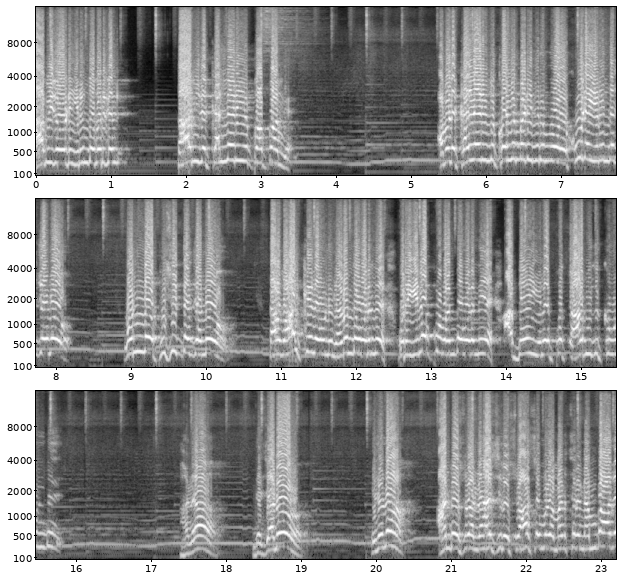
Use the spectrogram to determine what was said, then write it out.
தாவிதோடு இருந்தவர்கள் தாவித கல்லறிய பார்ப்பாங்க. அவனை கல்லறிந்து கொல்லும்படி விரும்புவாங்க. கூட இருந்த ஜனம் ஒன்ன புசித்த ஜனம் தான் வாழ்க்கையில ஒண்ணு நடந்த உடனே ஒரு இழப்பு வந்த உடனே அதே இழப்பு தாவிதுக்கு உண்டு. ஆனா இந்த ஜனம் இதுதான் ஆண்டவர் சொல்ற நாசில சுவாசம் உள்ள நம்பாத.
